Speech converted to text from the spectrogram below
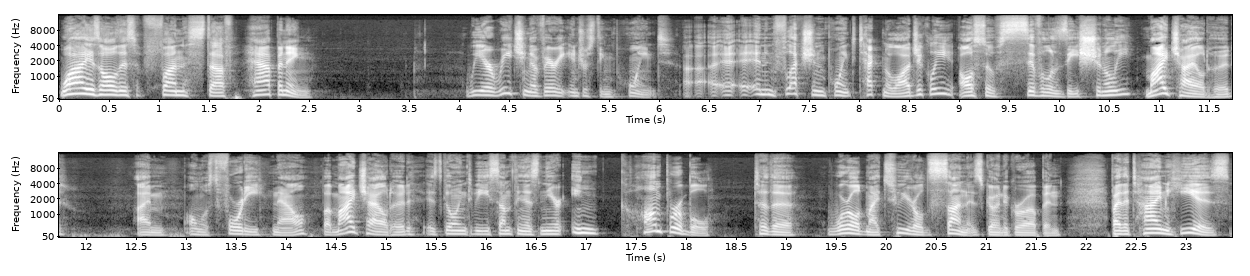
why is all this fun stuff happening? We are reaching a very interesting point, uh, an inflection point technologically, also civilizationally. My childhood, I'm almost 40 now, but my childhood is going to be something that's near incomparable to the world my two year old son is going to grow up in. By the time he is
